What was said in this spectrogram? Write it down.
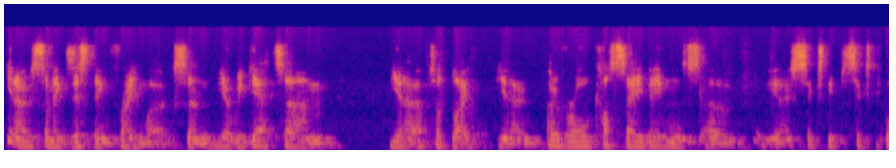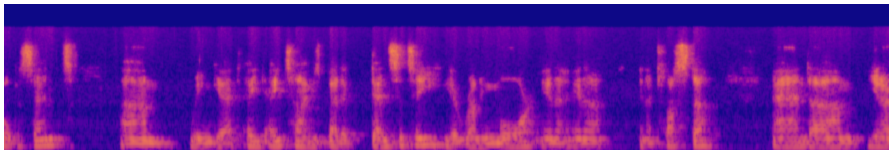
you know, some existing frameworks. And, you know, we get, um, you know, up to like, you know, overall cost savings of, you know, 60, 64%. Um, we can get eight, eight times better density, you're running more in a, in a, in a cluster and um, you know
